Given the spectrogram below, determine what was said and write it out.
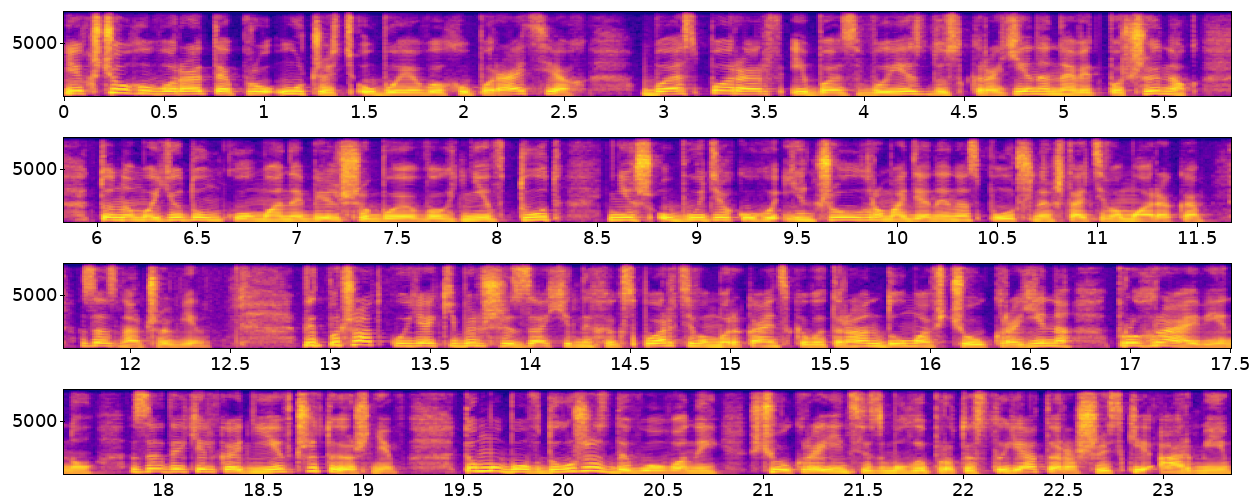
Якщо говорити про участь у бойових операціях без перерв і без виїзду з країни на відпочинок, то на мою думку, у мене більше бойових днів тут ніж у будь-якого іншого громадянина Сполучених Штатів Америки, зазначив він. Від початку, як і більшість західних експертів, американський ветеран думав, що Україна програє війну за декілька днів чи тижнів. Тому був дуже здивований, що українці змогли протистояти рашистській армії,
